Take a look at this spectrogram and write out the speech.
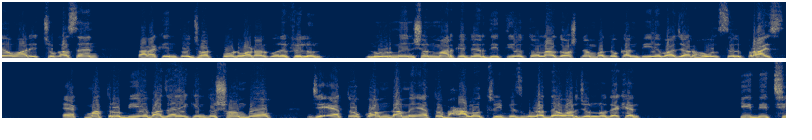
নেওয়ার ইচ্ছুক আছেন, তারা কিন্তু ঝটপট অর্ডার করে ফেলুন। নূর মেনশন মার্কেটের দ্বিতীয় তলা, দশ নম্বর দোকান, বিয়ে বাজার হোলসেল প্রাইস একমাত্র বিয়ে বাজারে কিন্তু সম্ভব যে এত কম দামে, এত ভালো থ্রি পিসগুলো দেওয়ার জন্য। দেখেন, কি দিচ্ছি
